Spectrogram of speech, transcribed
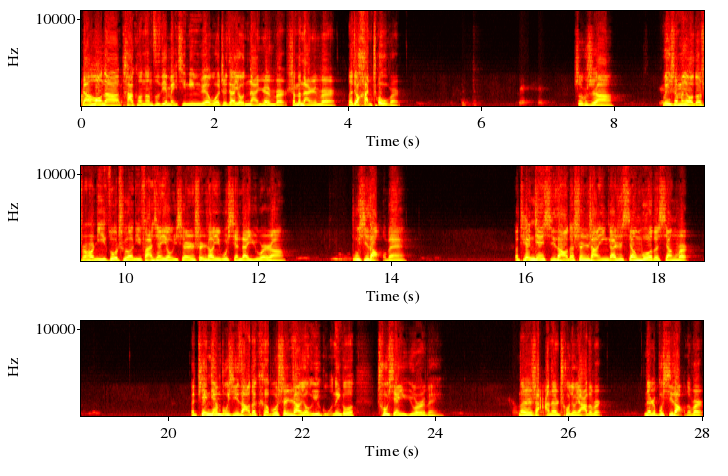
然后呢，他可能自己美其名曰我这叫有男人味儿，什么男人味儿？那叫汗臭味儿。是是。是不是啊？为什么有的时候你一坐车，你发现有一些人身上一股咸带鱼味儿啊？不洗澡呗，那天天洗澡，他身上应该是香波的香味儿。那天天不洗澡，他可不身上有一股那个臭咸鱼味儿呗？那是啥呢？是臭脚丫子味儿，那是不洗澡的味儿，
